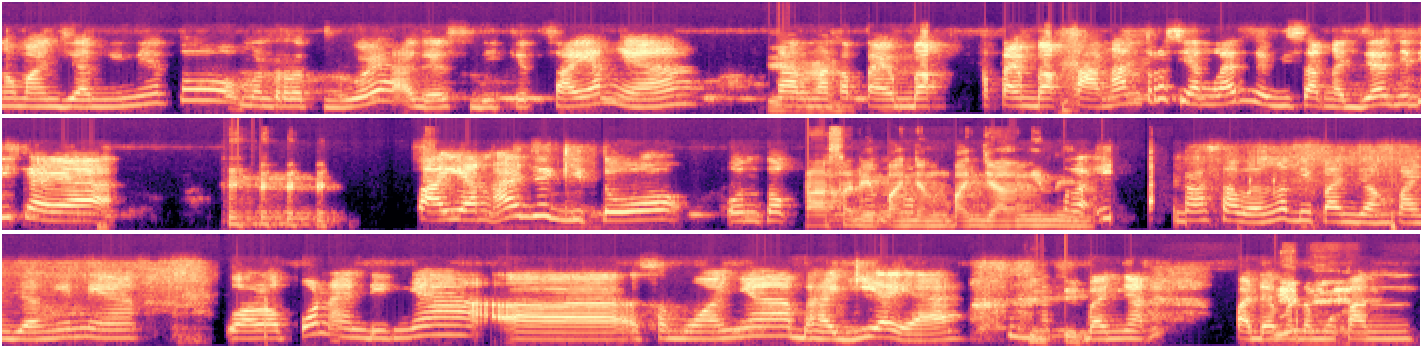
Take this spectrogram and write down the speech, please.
ngemanjanginnya tuh menurut gue agak sedikit sayang ya Iya. karena ketembak ketembak tangan terus yang lain nggak bisa ngejar jadi kayak sayang aja gitu untuk rasa dipanjang-panjangin nih. Iya, rasa banget dipanjang-panjanginnya. Walaupun endingnya eh, semuanya bahagia ya. Banyak pada menemukan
